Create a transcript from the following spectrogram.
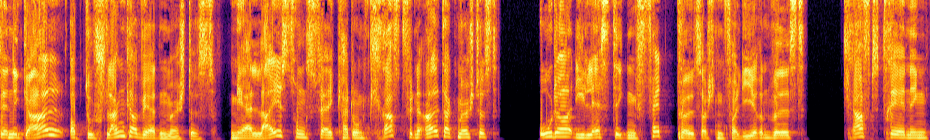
Denn egal, ob du schlanker werden möchtest, mehr Leistungsfähigkeit und Kraft für den Alltag möchtest oder die lästigen Fettpölzerchen verlieren willst, Krafttraining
